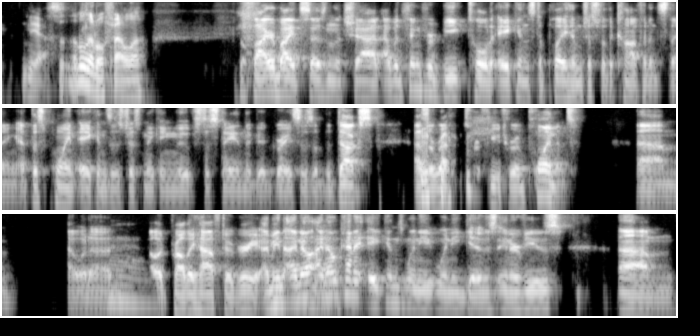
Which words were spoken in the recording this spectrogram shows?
Yeah. It's a little fella. The Firebite says in the chat, I would think Verbeek told Eakins to play him just for the confidence thing. At this point, Eakins is just making moves to stay in the good graces of the Ducks as a reference for future employment. Um, I would uh, I would probably have to agree. I mean, I know I know kind of Eakins when he when he gives interviews. Um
